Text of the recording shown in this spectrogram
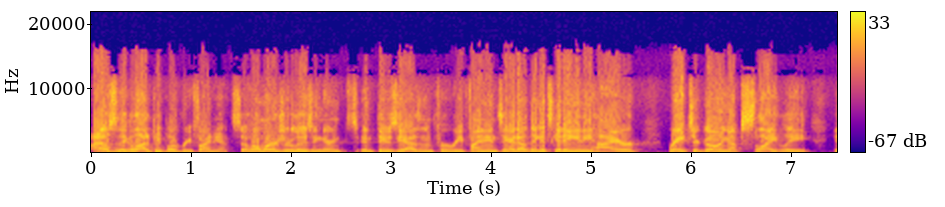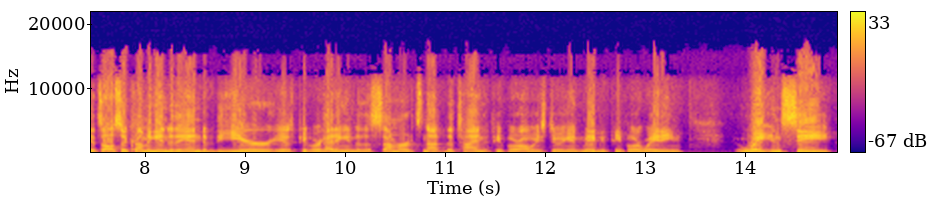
I also think a lot of people have refinanced. So homeowners are losing their enthusiasm for refinancing. I don't think it's getting any higher. Rates are going up slightly. It's also coming into the end of the year as people are heading into the summer. It's not the time that people are always doing it. Maybe people are waiting, wait and see.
